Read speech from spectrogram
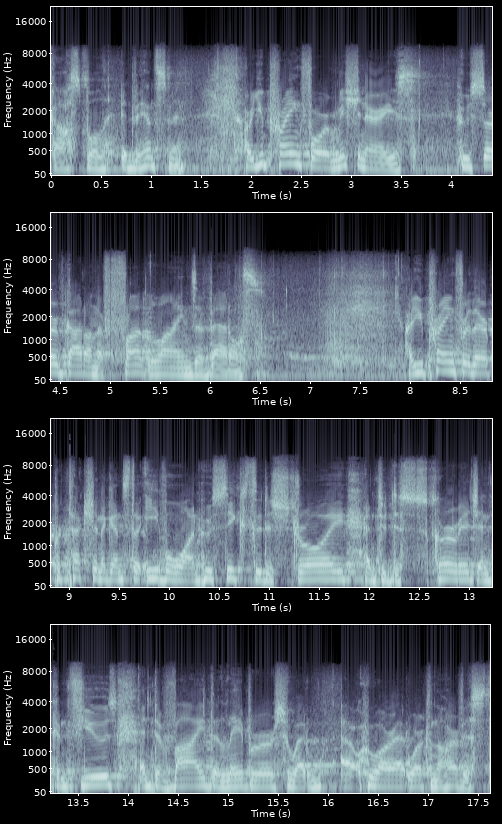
gospel advancement? Are you praying for missionaries who serve God on the front lines of battles? Are you praying for their protection against the evil one who seeks to destroy and to discourage and confuse and divide the laborers who, at, uh, who are at work in the harvest?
